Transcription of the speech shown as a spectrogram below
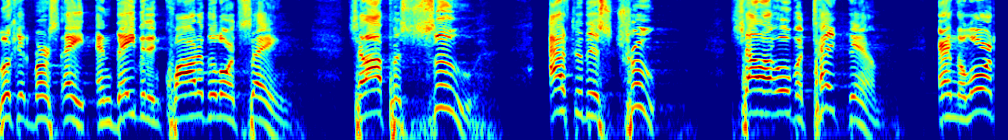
Look at verse 8. And David inquired of the Lord, saying, Shall I pursue after this troop? Shall I overtake them? And the Lord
